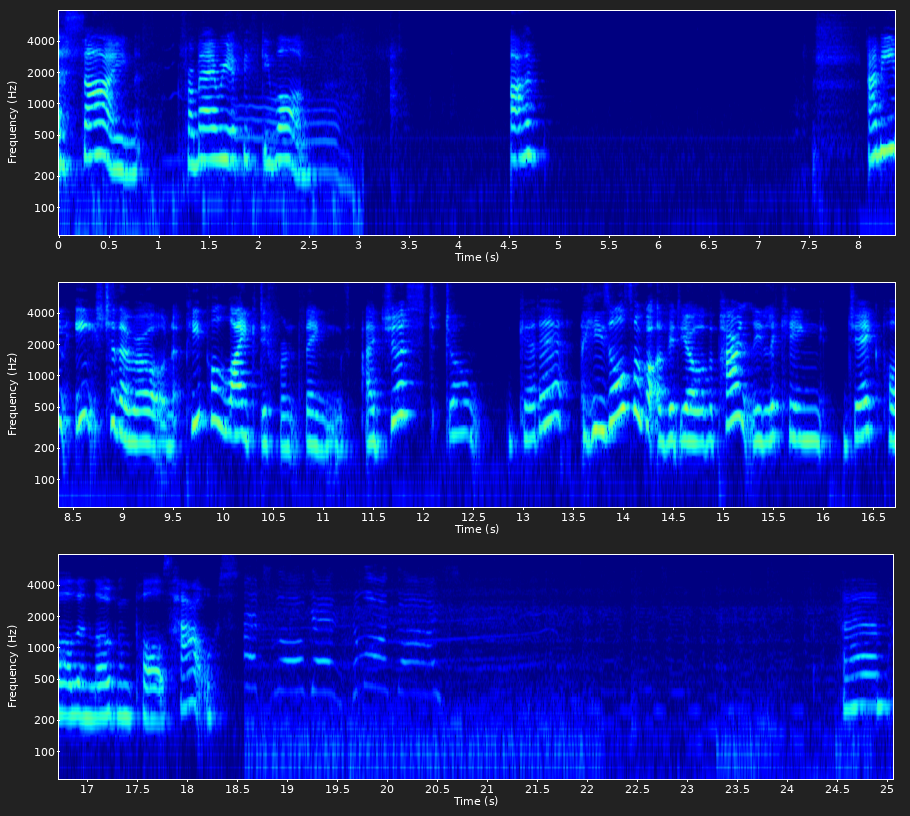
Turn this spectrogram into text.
a sign from Area 51. I've I mean, each to their own. People like different things. I just don't get it. He's also got a video of apparently licking Jake Paul and Logan Paul's house. Um.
